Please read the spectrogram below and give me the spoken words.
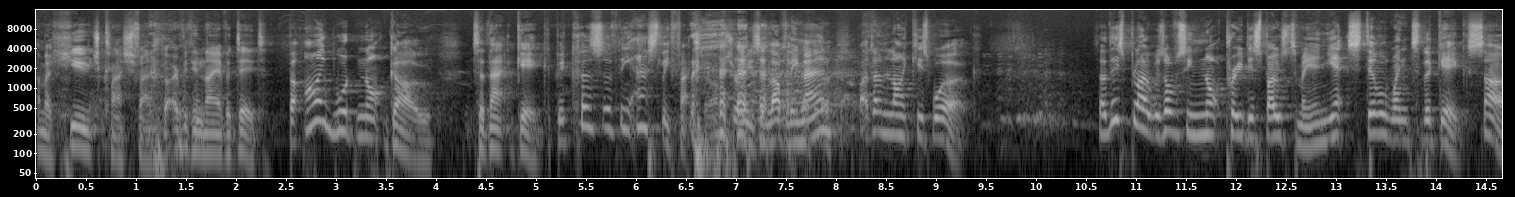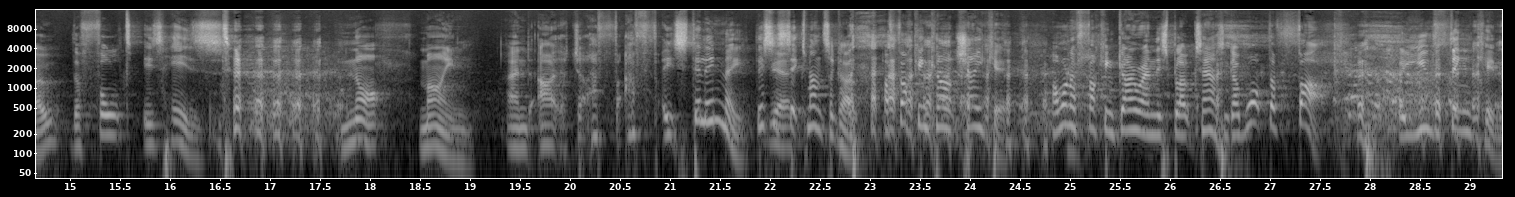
am a huge Clash fan, got everything they ever did. But I would not go to that gig because of the Astley factor. I'm sure he's a lovely man, but I don't like his work. So this bloke was obviously not predisposed to me and yet still went to the gig. So the fault is his, not mine. And I, I- I- it's still in me. This is Yeah. six months ago. I fucking can't shake it. I want to fucking go around this bloke's house and go, what the fuck are you thinking?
